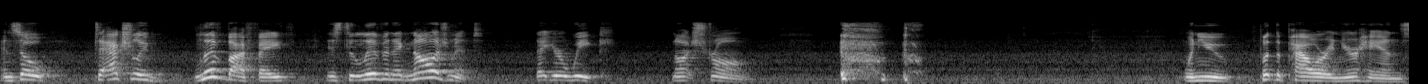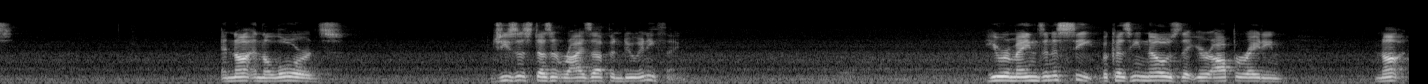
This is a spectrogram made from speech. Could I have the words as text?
And so to actually live by faith is to live in acknowledgement that you're weak, not strong. when you put the power in your hands and not in the Lord's, Jesus doesn't rise up and do anything. He remains in his seat because he knows that you're operating not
